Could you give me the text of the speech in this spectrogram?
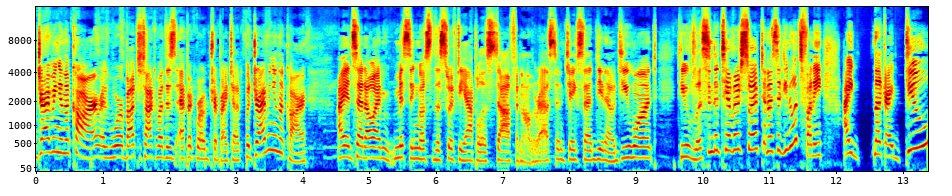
driving in the car. We're about to talk about this epic road trip I took, but driving in the car, I had said, "Oh, I'm missing most of the Swifty stuff and all the rest." And Jake said, "You know, do you want? Do you listen to Taylor Swift?" And I said, "You know what's funny? I like I do.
